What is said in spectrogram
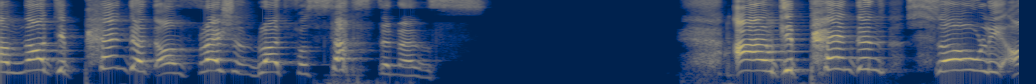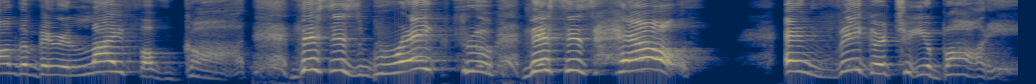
I'm not dependent on flesh and blood for sustenance. I'm dependent solely on the very life of God. This is breakthrough. This is health and vigor to your body.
